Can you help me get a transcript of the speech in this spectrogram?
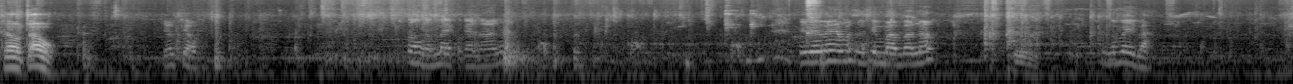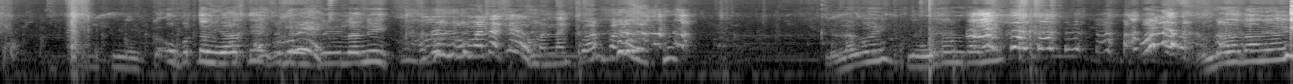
Ciao, ciao. Ciao, ciao. Ang gamay pagkananan. Nilagay naman sa simba ba, no? Hmm. Ang gamay ba? Kaupat ng yate. Pinag-rila ni. Ano, umana kayo. Managkuhan pa lang. Nalangoy. Nangulang tani. Nangulang tani ay.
